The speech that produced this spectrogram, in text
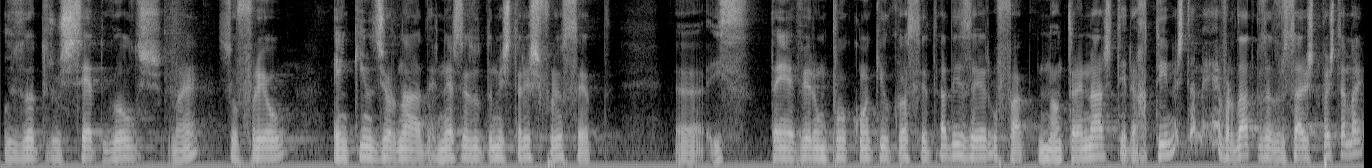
os outros sete golos, não é? Sofreu em 15 jornadas. Nestas últimas três sofreu sete. isso tem a ver um pouco com aquilo que você está a dizer, o facto de não treinares, ter a retinas, também é verdade que os adversários depois também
